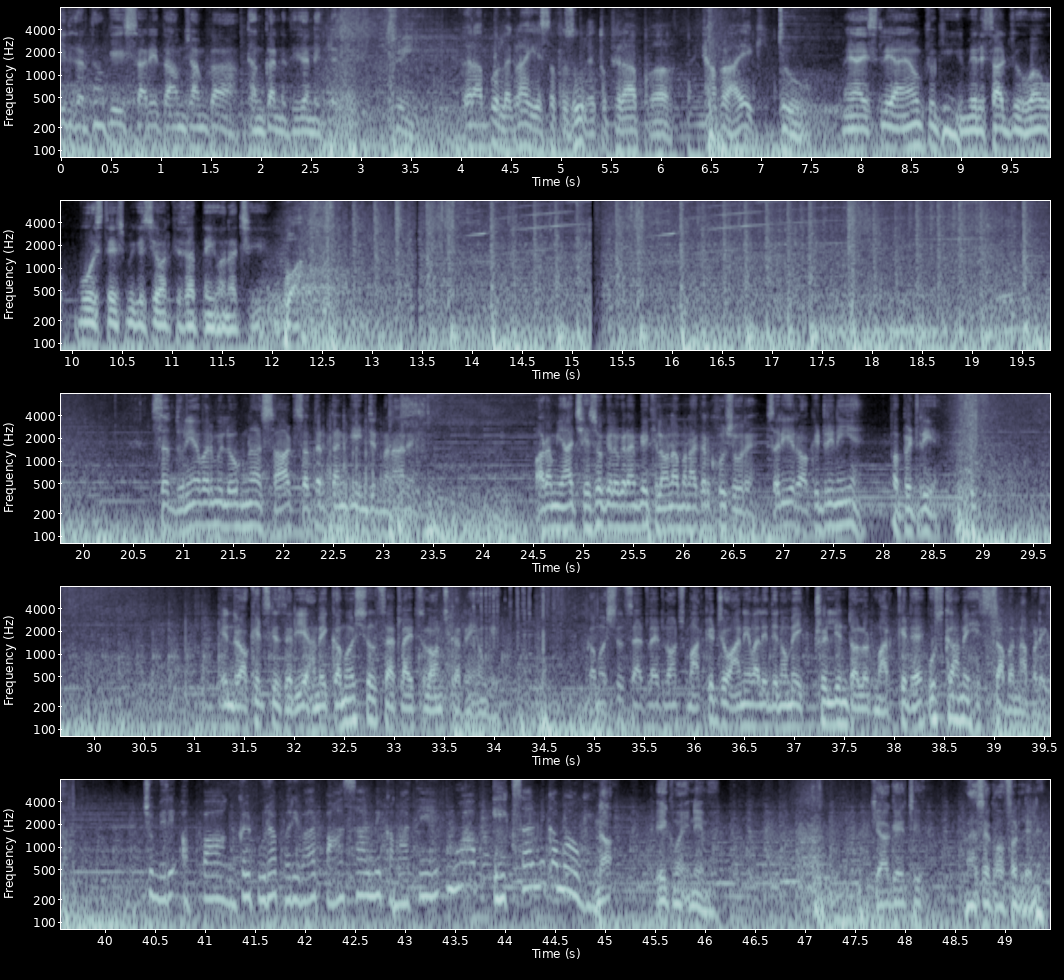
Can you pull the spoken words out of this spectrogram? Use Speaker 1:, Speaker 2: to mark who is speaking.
Speaker 1: उम्मीद करता हूँ कि इस सारी तामझाम का ढंग का नतीजा निकले। थ्री
Speaker 2: अगर आपको लग रहा है ये सब फजूल है तो फिर आप यहाँ पर आए कि
Speaker 1: टू मैं यहाँ इसलिए आया हूँ क्योंकि मेरे साथ जो हुआ वो स्टेज में किसी और के साथ नहीं होना चाहिए। वाह सर दुनिया भर में लोग ना साठ सत्तर टन की इंजन बना रहे हैं। और हम यहाँ 600 किलोग्राम के खिलौना बनाकर खुश हो रहे हैं। सर ये रॉकेटरी नहीं है पपेटरी है। इन रॉकेट्स के ज़रिए हमें कमर्शियल सैटेलाइट्स लॉन्च करने होंगे। कमर्शियल सैटेलाइट लॉन्च मार्केट जो आने वाले दिनों में एक ट्रिलियन डॉलर मार्केट है उसका हमें हिस्सा बनना पड़ेगा।
Speaker 3: जो मेरे अब्बा अंकल पूरा परिवार पाँच साल में कमाते हैं वो आप एक साल में कमाओगे?
Speaker 1: ना एक महीने में। क्या कहती थे मैं ऐसा ऑफ़र ले लें.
